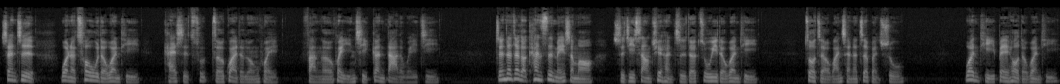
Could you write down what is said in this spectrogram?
甚至问了错误的问题，开始出责怪的轮回，反而会引起更大的危机。真的，这个看似没什么。实际上却很值得注意的问题，作者完成了这本书。问题背后的问题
